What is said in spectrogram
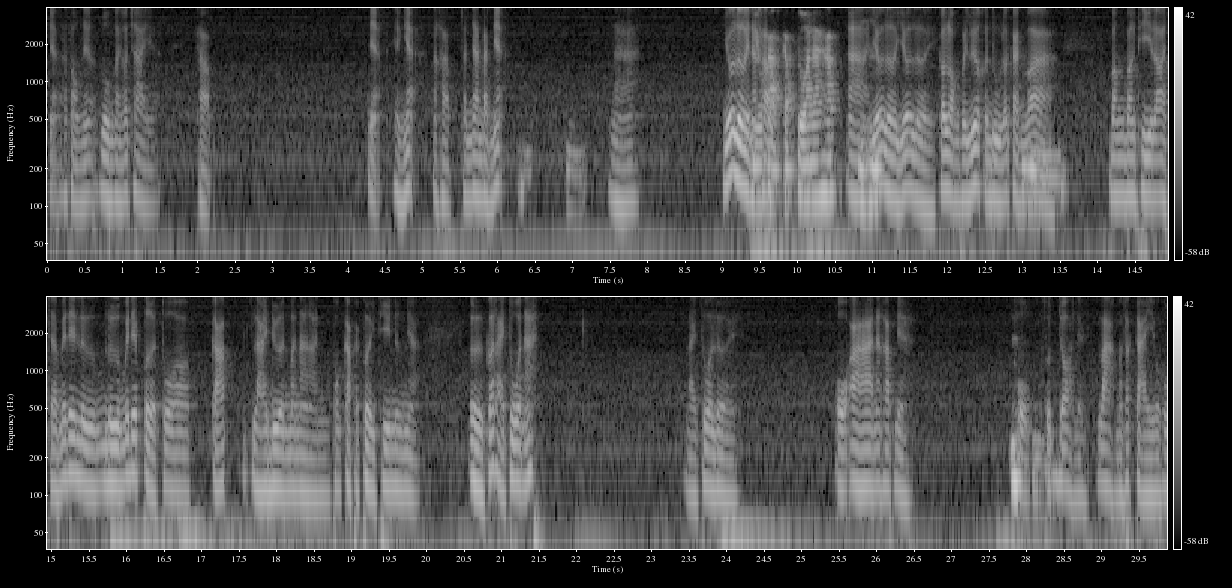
เนี่ยถ้าสองเนี้ยรวมกันก็ใช่อะครับ เนี่ยอย่างเงี้ยนะครับ สัญญาณแบบเนี้ยอืมนะ เยอะเลยมีนะโอครับกาสกลับตัวนะครับ อ่ามเยอะเลยเยอะเลย ก็ลองไปเลือกกันดูแล้วกันว่าอืมบางบางทีเราอาจจะไม่ได้ลืมลืมไม่ได้เปิดตัวกราฟรายเดือนมานานพอกลับไปเปิดอีกทีนึงเนี่ย เออ ก็หลายตัวนะ หลายตัวเลย OR นะครับเนี่ย โหสุดยอดเลย ลากมาสักไกลโอ้โห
